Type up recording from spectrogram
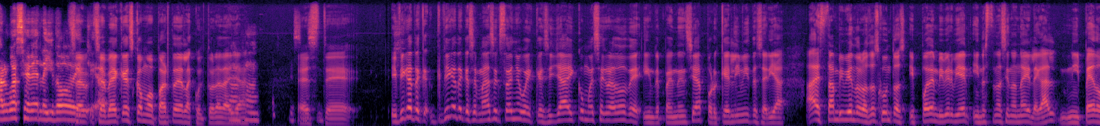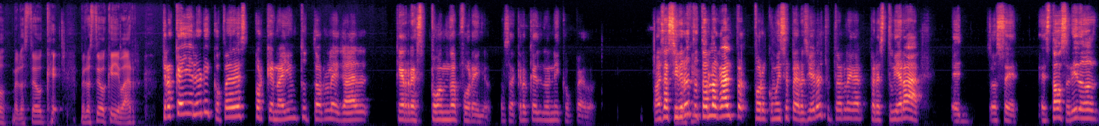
algo así había leído de se, que... se ve que es como parte de la cultura de allá. Ajá. Este. Y fíjate que, fíjate que se me hace extraño, güey, que si ya hay como ese grado de independencia, ¿por qué el límite sería, ah, están viviendo los dos juntos y pueden vivir bien y no están haciendo nada ilegal? Ni pedo, me los tengo que, me los tengo que llevar. Creo que ahí el único pedo es porque no hay un tutor legal que responda por ello. O sea, creo que es el único pedo. O sea, si hubiera un tutor legal, por, por- como dice Pedro, si hubiera un tutor legal, pero estuviera, en, no sé, Estados Unidos,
